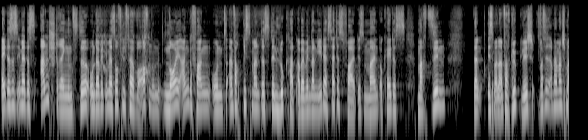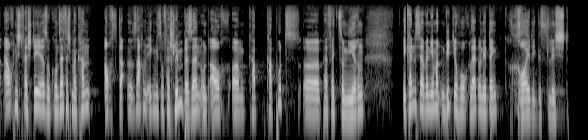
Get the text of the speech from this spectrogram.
ey, das ist immer das Anstrengendste und da wird immer so viel verworfen und neu angefangen und einfach bis man das den Look hat. Aber wenn dann jeder satisfied ist und meint, okay, das macht Sinn, dann ist man einfach glücklich. Was ich aber manchmal auch nicht verstehe, so grundsätzlich, man kann auch Sachen irgendwie so verschlimmbessern und auch ähm, kap kaputt äh, perfektionieren. Ihr kennt es ja, wenn jemand ein Video hochlädt und ihr denkt, räudiges Licht,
